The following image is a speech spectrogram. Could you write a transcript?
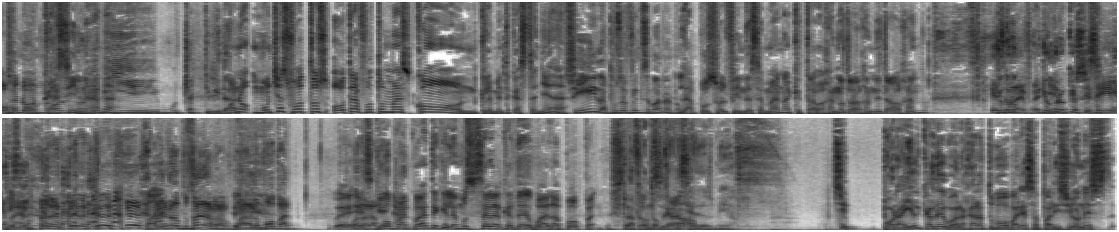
O, o casi no nada. Vi mucha actividad. Bueno, muchas fotos. Otra foto más con Clemente Castañeda. sí, la puso el fin de semana, ¿no? La puso el fin de semana, que trabajando, trabajando y trabajando. Yo creo, defendió. yo creo que sí. Sí, claro. Ah, no, pues ah, Guadalapopan. Eh, Es que, Guadalapopan. acuérdate que le hemos ser el alcalde de Guadalapopan. Es la Entonces, fotocracia, no. Dios mío. Sí, por ahí el alcalde de Guadalajara tuvo varias apariciones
